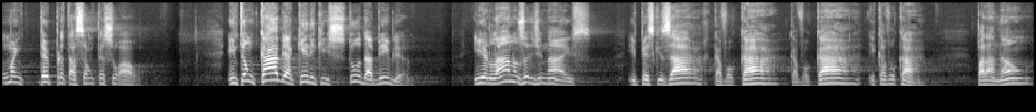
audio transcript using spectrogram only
uma interpretação pessoal. Então cabe àquele que estuda a Bíblia ir lá nos originais e pesquisar, cavocar, cavocar e cavocar, para não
